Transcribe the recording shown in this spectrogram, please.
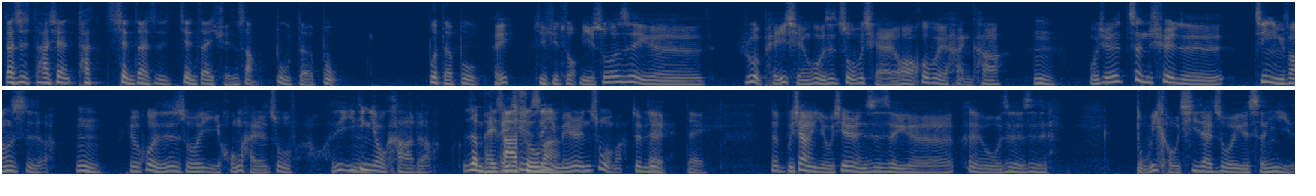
但是他现他现在是箭在弦上，不得不，不得不哎继续做。你说这个如果赔钱或者是做不起来的话，会不会喊卡？嗯，我觉得正确的经营方式啊，嗯，又或者是说以红海的做法的话，是一定要卡的，啊，认赔杀出嘛，生意没人做嘛，对不对？对，对那不像有些人是这个，呃，我这个是赌一口气在做一个生意的。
